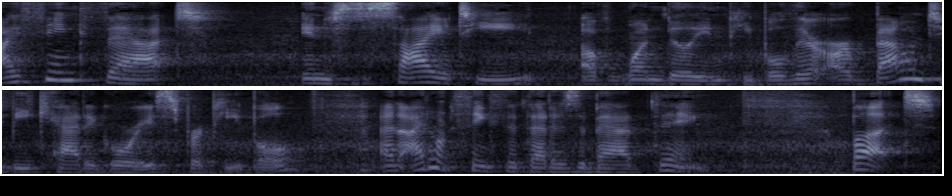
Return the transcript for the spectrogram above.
I think that in a society of 1 billion people, there are bound to be categories for people, and I don't think that that is a bad thing. But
